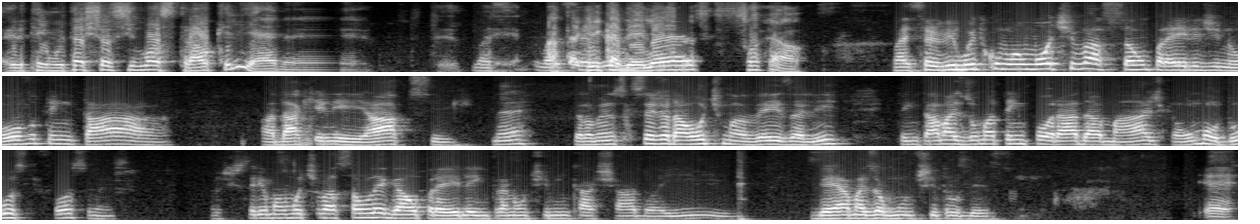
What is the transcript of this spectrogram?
ele tem muita chance de mostrar o que ele é, né? Mas, a técnica servir... dele é surreal. Vai servir muito como motivação para ele de novo tentar a dar aquele ápice, né? Pelo menos que seja da última vez ali, tentar mais uma temporada mágica, uma ou duas que fosse, mas acho que seria uma motivação legal para ele entrar num time encaixado aí e ganhar mais algum título desse. É,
